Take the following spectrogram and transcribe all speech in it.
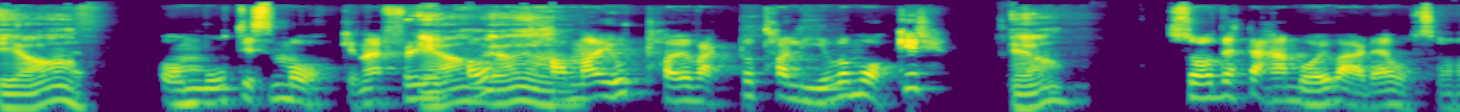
Ja, og mot disse måkene. For Ja, alt han har gjort, har jo vært å ta livet av måker. ja. Så dette her må jo være det også.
